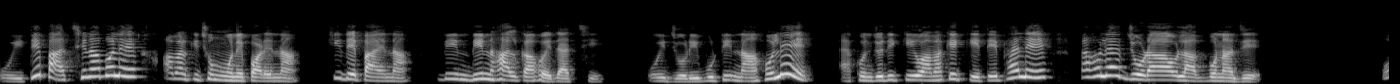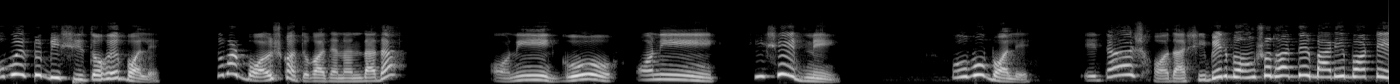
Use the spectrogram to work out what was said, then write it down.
ওইটে পাচ্ছি না বলে আমার কিছু মনে পড়ে না, খিদে পায় না, দিন দিন হালকা হয়ে যাচ্ছি। ওই জড়িবুটি না হলে এখন যদি কেউ আমাকে কেটে ফেলে, তাহলে আর জোড়াও লাগবো না যে। অবু একটু বিস্মিত হয়ে বলে, তোমার বয়স কত গজানন দাদা? অনেক গো, অনেক, হিসেব নেই। অবু বলে, এটা সদাশিবের বংশধরদের বাড়ি বটে,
